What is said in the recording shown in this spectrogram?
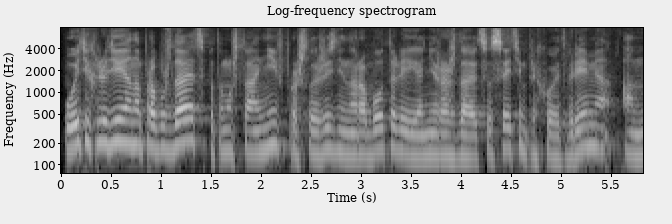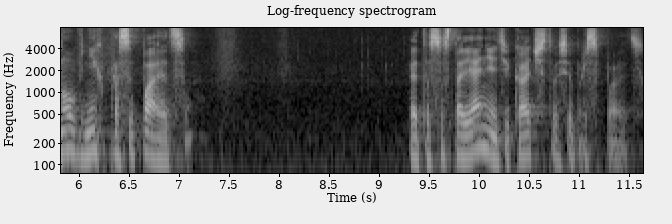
у этих людей она пробуждается, потому что они в прошлой жизни наработали, и они рождаются с этим, приходит время, оно в них просыпается это состояние, эти качества все просыпаются.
